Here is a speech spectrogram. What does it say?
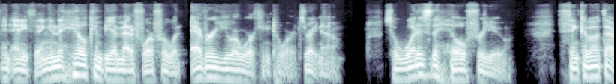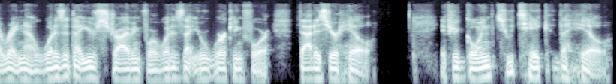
in anything, and the hill can be a metaphor for whatever you are working towards right now. So, what is the hill for you? Think about that right now. What is it that you're striving for? What is that you're working for? That is your hill. If you're going to take the hill,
